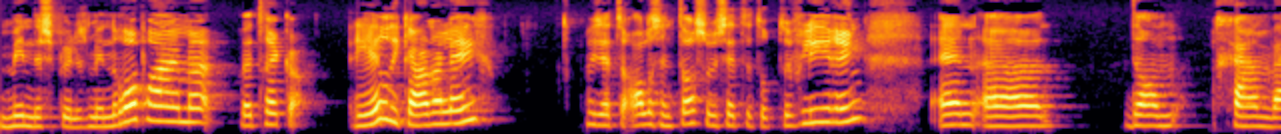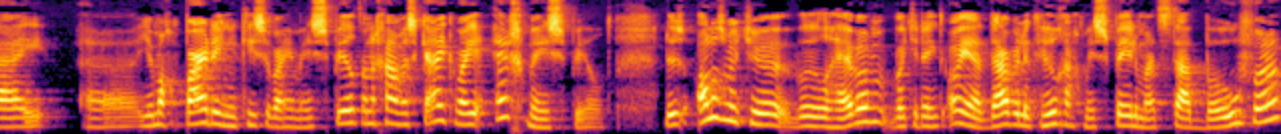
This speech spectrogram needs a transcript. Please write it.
Minder spullen, minder opruimen. We trekken heel die kamer leeg. We zetten alles in tassen, we zetten het op de vliering. En uh, dan gaan wij uh, je mag een paar dingen kiezen waar je mee speelt. En dan gaan we eens kijken waar je echt mee speelt. Dus alles wat je wil hebben, wat je denkt, oh ja, daar wil ik heel graag mee spelen, maar het staat boven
